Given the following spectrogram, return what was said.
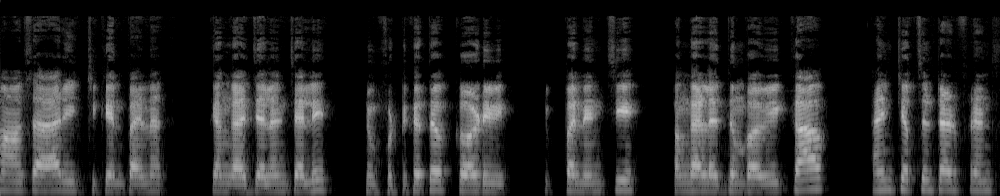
మాంసాహారి చికెన్ పైన గంగాజలం చల్లి నువ్వు పుట్టుకతో కోడివి. ఇప్పటి నుంచి బంగాళదుంపవి కా అని చెప్తుంటాడు ఫ్రెండ్స్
